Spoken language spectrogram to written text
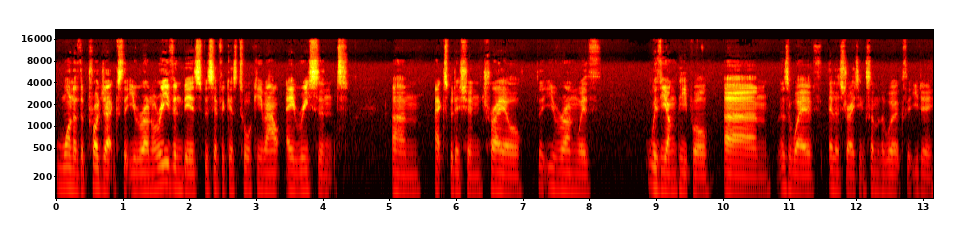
one of the projects that you run, or even be as specific as talking about a recent um, expedition trail that you run with with young people um, as a way of illustrating some of the work that you do.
